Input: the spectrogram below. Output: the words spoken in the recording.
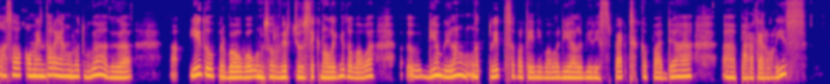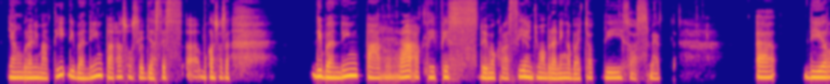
asal komentar yang menurut gue agak uh, yaitu berbau-bau unsur virtue signaling gitu bahwa uh, dia bilang nge-tweet seperti ini bahwa dia lebih respect kepada uh, para teroris yang berani mati dibanding para social justice uh, bukan sosial dibanding para aktivis demokrasi yang cuma berani ngebacot di sosmed. Uh, dear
